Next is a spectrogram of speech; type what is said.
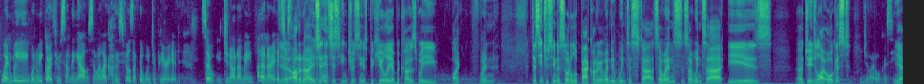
when we when we go through something else and we're like oh this feels like the winter period so do you know what i mean i don't know it's yeah, just I don't know. It's just, it's just interesting. It's peculiar because we like when just interesting to sort of look back on it. When did winter start? So when's so winter is uh, June, July, August. july august yeah. Yeah.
